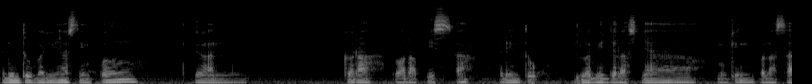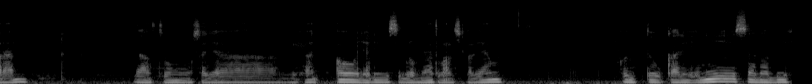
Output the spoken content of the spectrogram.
Jadi untuk bajunya simple dengan kerah lapis ya. jadi untuk lebih jelasnya mungkin penasaran langsung saja lihat oh jadi sebelumnya teman sekalian untuk kali ini saya lebih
